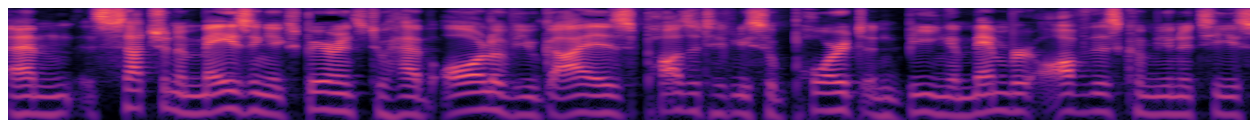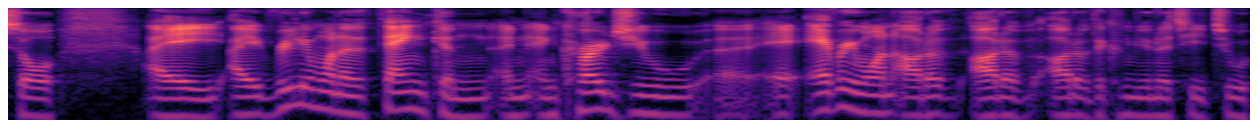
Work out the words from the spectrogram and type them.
um, such an amazing experience to have all of you guys positively support and being a member of this community. So I, I really want to thank and, and encourage you, uh, everyone out of out of out of the community, to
